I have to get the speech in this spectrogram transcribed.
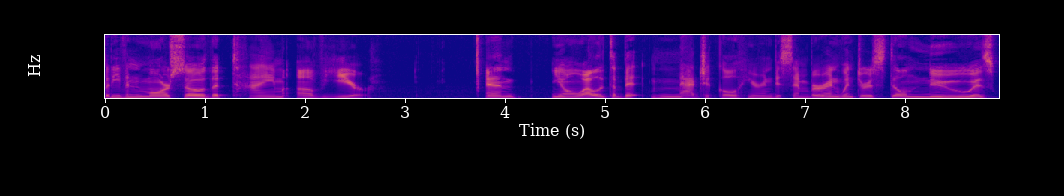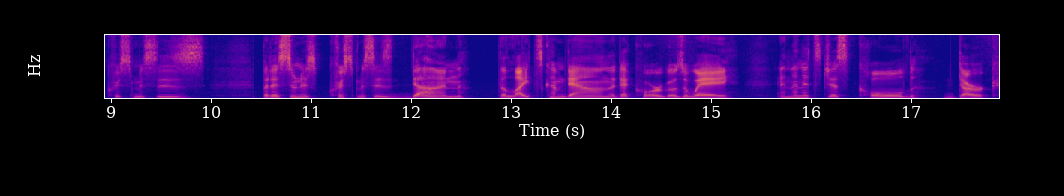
but even more so the time of year. And, you know, while it's a bit magical here in December and winter is still new as Christmas is but as soon as Christmas is done, the lights come down, the decor goes away, and then it's just cold, dark,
